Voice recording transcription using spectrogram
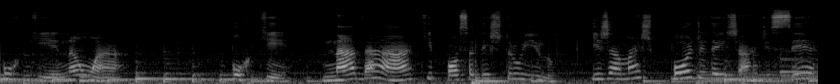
porque não há, porque nada há que possa destruí-lo, e jamais pôde deixar de ser,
